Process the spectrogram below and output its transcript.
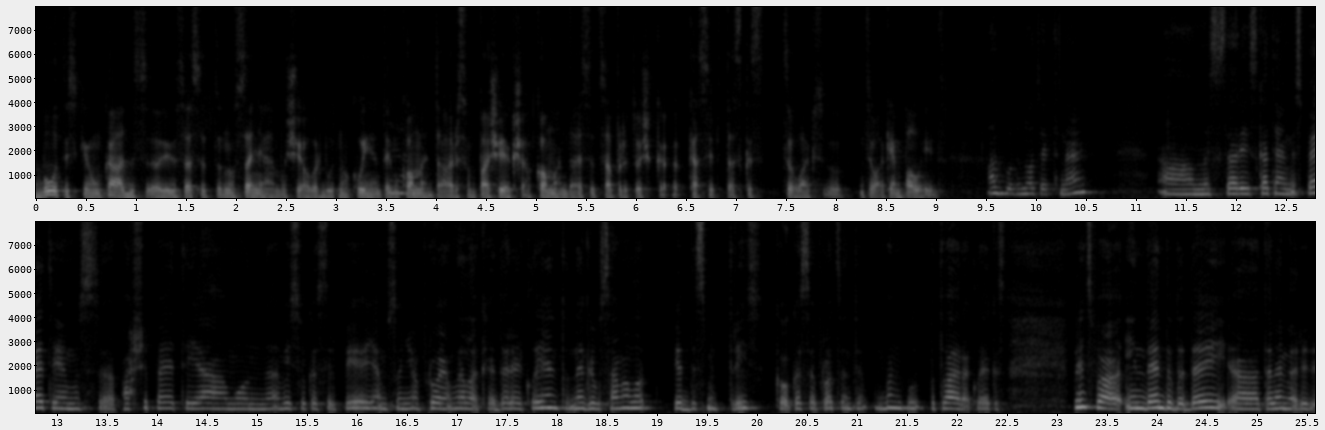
būtiski un kādas jūs esat nu, saņēmuši jau varbūt, no klientiem jā. komentārus un paši iekšā komandā esat sapratuši, ka, kas ir tas, kas cilvēks. cilvēks cilvēkiem palīdz? Atbilde noteikti nē. Mēs arī skatījāmies pētījumus, paši pētījām, un visu, kas ir pieejams, un joprojām lielākajai daļai klientu, negribu samelot 53, kaut kas ar procentiem, man pat vairāk liekas. Principā, in the end of the day, tā vienmēr ir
